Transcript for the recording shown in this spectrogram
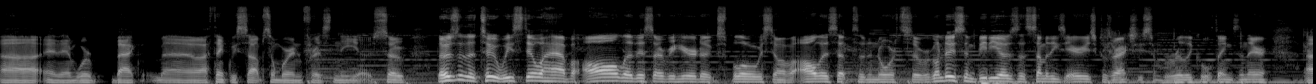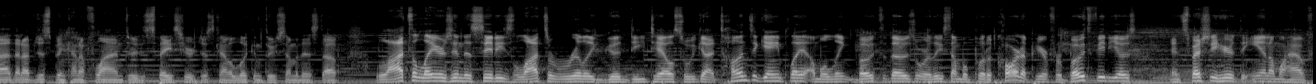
Uh, and then we're back. Uh, I think we stopped somewhere in Fresnillo. So those are the two. We still have all of this over here to explore. We still have all this up to the north. So we're going to do some videos of some of these areas because there are actually some really cool things in there uh, that I've just been kind of flying through the space here, just kind of looking through some of this stuff. Lots of layers in the cities, lots of really good details. So we got tons of gameplay. I'm going to link both of those, or at least I'm going to put a card up here for both videos. And especially here at the end, I'm going to have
